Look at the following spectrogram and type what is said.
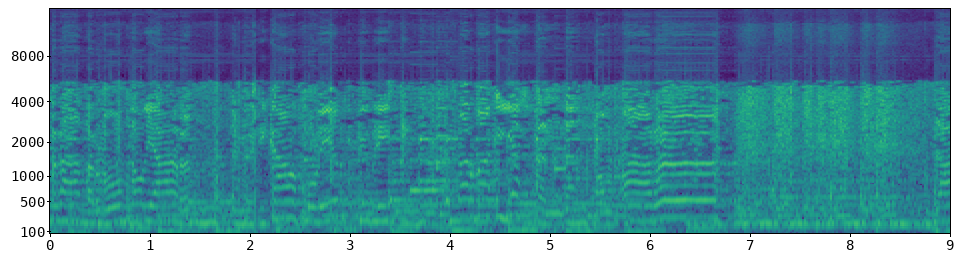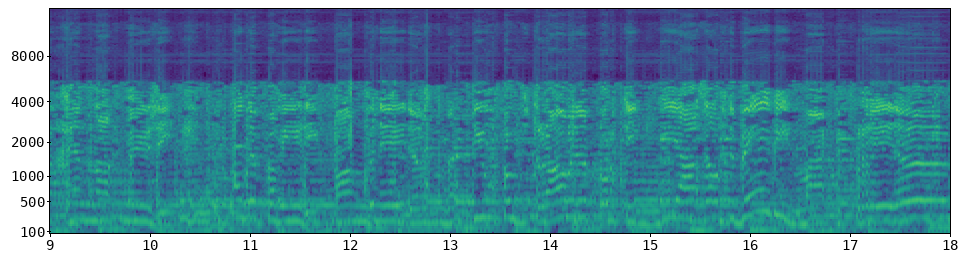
straat, daar woont al jaren een muzikaal volleerd publiek. Daar maken jesten en fanfare. Muziek. En de familie van beneden, die oefent trouw in het portiek. Ja, zelfs de baby maakt tevreden.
